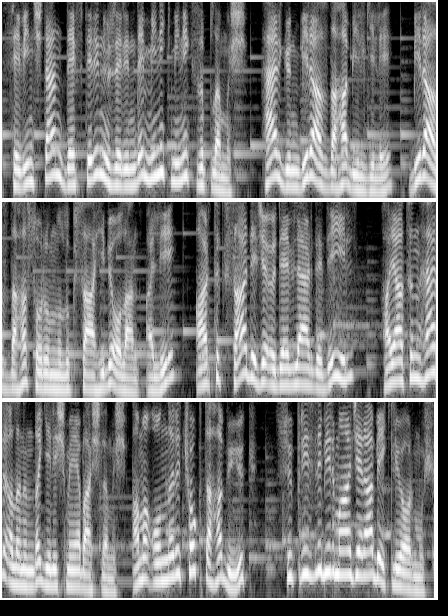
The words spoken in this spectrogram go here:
sevinçten defterin üzerinde minik minik zıplamış. Her gün biraz daha bilgili, biraz daha sorumluluk sahibi olan Ali, artık sadece ödevlerde değil, hayatın her alanında gelişmeye başlamış. Ama onları çok daha büyük, sürprizli bir macera bekliyormuş.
